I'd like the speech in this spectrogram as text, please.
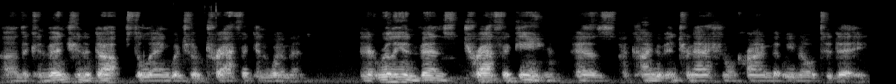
uh, the convention adopts the language of traffic in women. And it really invents trafficking as a kind of international crime that we know today.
